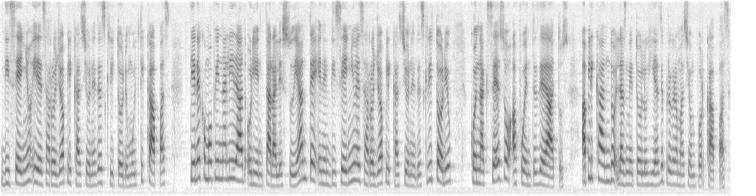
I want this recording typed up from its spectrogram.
Diseño y Desarrollo de Aplicaciones de Escritorio Multicapas, tiene como finalidad orientar al estudiante en el diseño y desarrollo de aplicaciones de escritorio con acceso a fuentes de datos, aplicando las metodologías de programación por capas.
